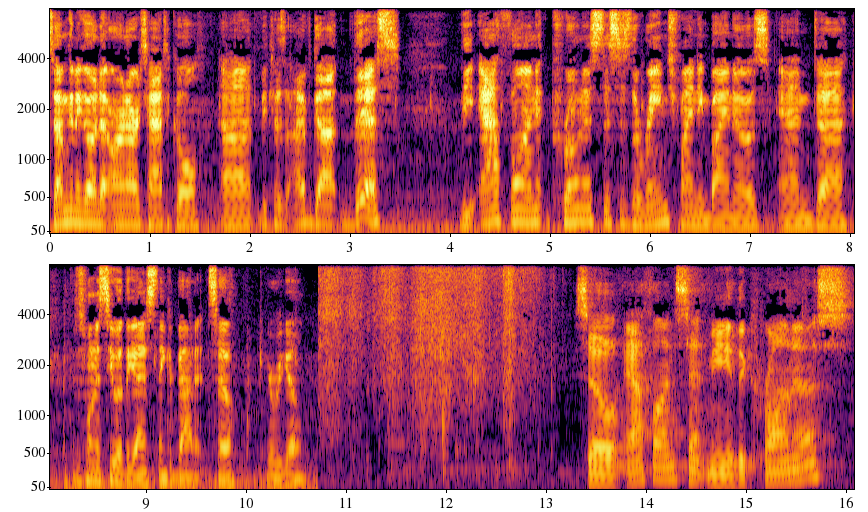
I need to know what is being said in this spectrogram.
So I'm gonna go into R&R Tactical uh, because I've got this, the Athlon Cronus. This is the range finding binos, and uh, I just wanna see what the guys think about it. So here we go. So Athlon sent me the Cronus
